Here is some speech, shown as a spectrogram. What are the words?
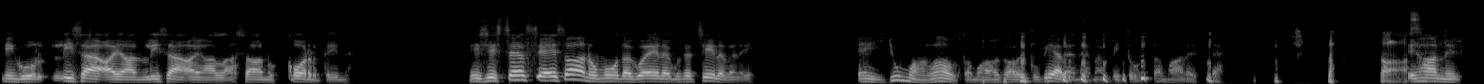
niin kuin lisäajan lisäajalla saanut kortin. Niin siis Chelsea ei saanut muuta kuin eilen, kun se Silveli. Ei jumalauta, mä alkaa vielä enemmän pituuttamaan nyt. Taas. Ihan niin,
